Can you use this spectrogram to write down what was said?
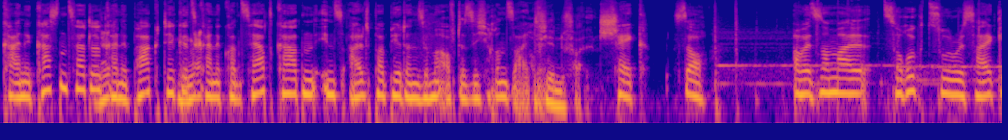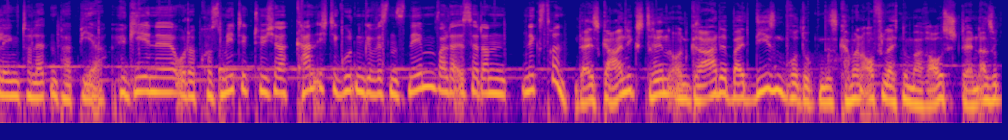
keine Kassenzettel, ja. keine Parktickets, ja. keine Konzertkarten ins Altpapier, dann sind wir auf der sicheren Seite. Auf jeden Fall. Check. So, aber jetzt nochmal zurück zu Recycling, Toilettenpapier. Hygiene oder Kosmetiktücher. Kann ich die guten Gewissens nehmen, weil da ist ja dann nichts drin. Da ist gar nichts drin und gerade bei diesen Produkten, das kann man auch vielleicht nur mal rausstellen. Also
